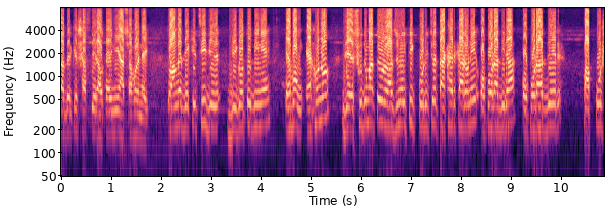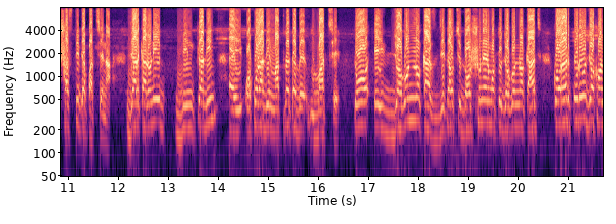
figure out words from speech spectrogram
তাদেরকে শাস্তির আওতায় নিয়ে আসা হয় নাই। তো আমরা দেখেছি যে বিগত দিনে এবং এখনও যে শুধুমাত্র রাজনৈতিক পরিচয় থাকার কারণে অপরাধীরা অপরাধের প্রাপ্য শাস্তিটা পাচ্ছে না। যার কারণে দিনকা দিন এই অপরাধের মাত্রাটা বাড়ছে। তো এই জঘন্য কাজ, যেটা হচ্ছে দর্শনের মতো জঘন্য কাজ, করার পরেও যখন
